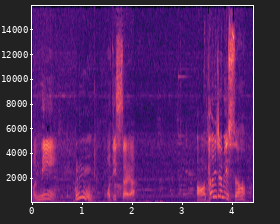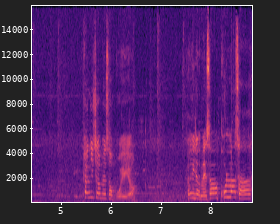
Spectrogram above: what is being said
언니 응. 어디 있어요? 어, 편의점에 있어. 편의점에서 뭐 해요? 편의점에서 콜라 사.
